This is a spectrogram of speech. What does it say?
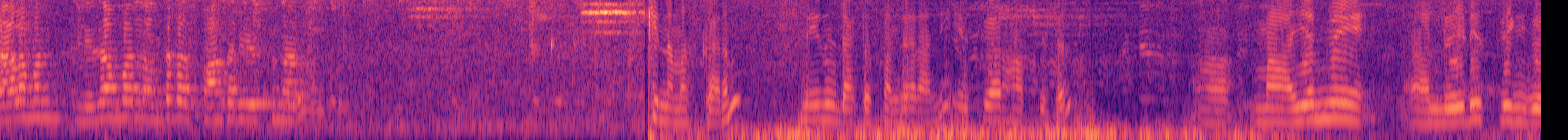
చాలా మంది నిజామాబాద్లో అంతటా స్పాన్సర్ చేస్తున్నారు. నమస్కారం. నేను డాక్టర్ సంధ్యారాణి ఎస్విఆర్ హాస్పిటల్. మా ఐఎంఏ లేడీస్ వింగ్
